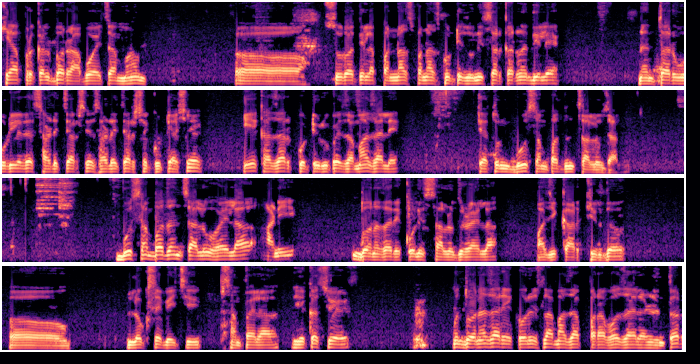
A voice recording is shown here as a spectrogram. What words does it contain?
की हा प्रकल्प राबवायचा म्हणून सुरुवातीला पन्नास पन्नास कोटी दोन्ही सरकारनं दिले. नंतर उरलेले साडेचारशे साडेचारशे कोटी असे एक हजार कोटी रुपये जमा झाले. त्यातून भूसंपादन चालू झालं. भूसंपादन चालू व्हायला आणि दोन हजार एकोणीस चालू जुळायला माझी कारकीर्द लोकसभेची संपायला एकच वेळ मग दोन हजार एकोणीसला माझा पराभव झाल्यानंतर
